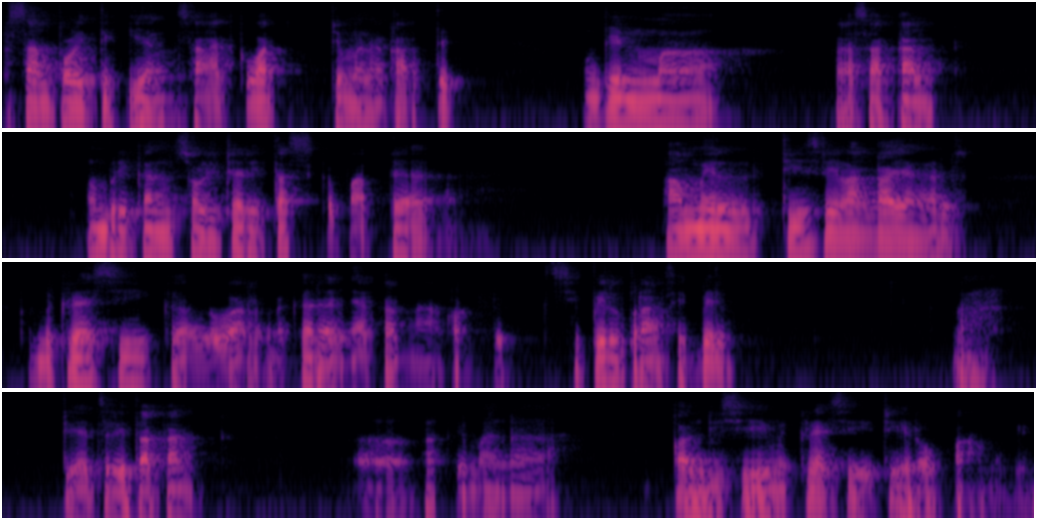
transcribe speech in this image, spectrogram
pesan politik yang sangat kuat di mana Kartik mungkin merasakan memberikan solidaritas kepada Tamil di Sri Lanka yang harus bermigrasi ke luar negaranya karena konflik sipil, perang sipil. Nah, dia ceritakan uh, bagaimana kondisi imigrasi di Eropa mungkin.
